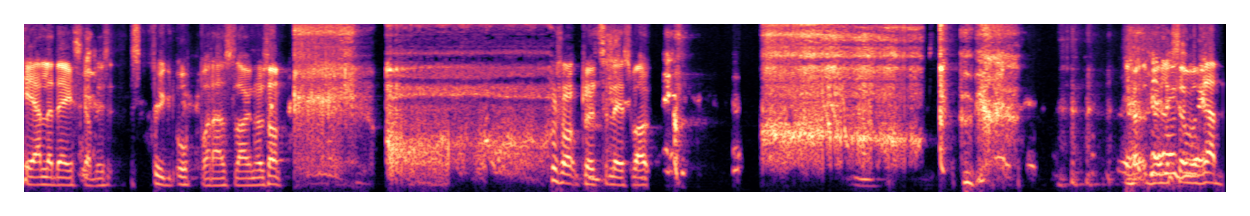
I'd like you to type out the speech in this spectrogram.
hele deg skal bli sugd opp av den slangen, og sånn Og så plutselig så bare Du er liksom redd.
